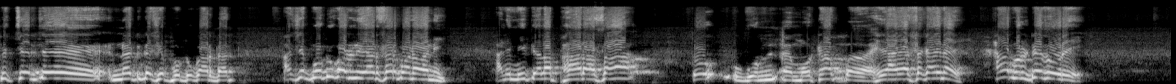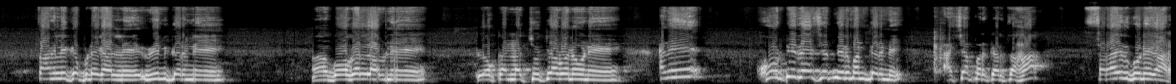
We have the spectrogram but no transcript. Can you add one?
पिक्चरचे नट कसे फोटो काढतात असे फोटो काढून याडसर बनवानी आणि मी त्याला फार असा तो गुण मोठा हे आहे असं काही नाही. हा भुरटेच ओरे चांगले कपडे घालणे विण करणे गॉगल लावणे लोकांना चुत्या बनवणे आणि खोटी दहशत निर्माण करणे अशा प्रकारचा हा सराईत गुन्हेगार.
